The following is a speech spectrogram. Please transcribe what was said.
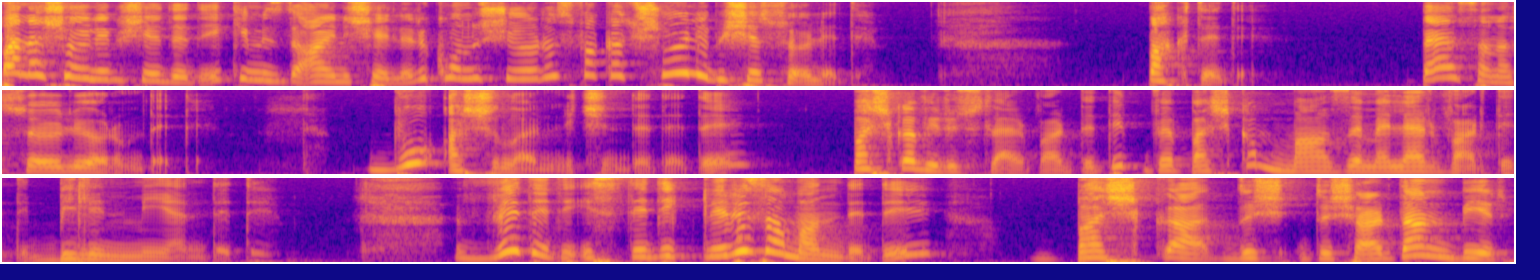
Bana şöyle bir şey dedi. İkimiz de aynı şeyleri konuşuyoruz fakat şöyle bir şey söyledi. Bak dedi. Ben sana söylüyorum dedi. Bu aşıların içinde dedi başka virüsler var dedi ve başka malzemeler var dedi bilinmeyen dedi. Ve dedi istedikleri zaman dedi başka dış, dışarıdan bir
